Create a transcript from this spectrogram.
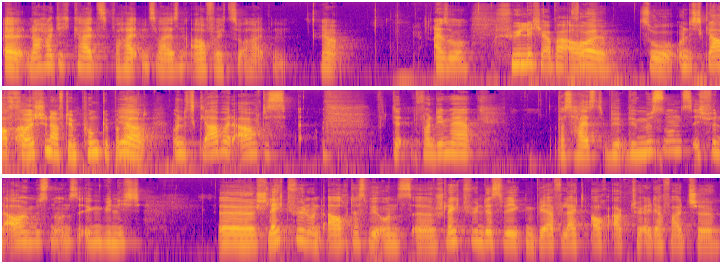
äh, Nachhaltigkeitsverhaltensweisen aufrechtzuerhalten. Ja. Also. Fühle ich aber auch. Voll. So, und ich glaube Voll auch, schön auf den Punkt gebracht. Ja, und ich glaube halt auch, dass von dem her, was heißt, wir, wir müssen uns, ich finde auch, wir müssen uns irgendwie nicht äh, schlecht fühlen und auch, dass wir uns äh, schlecht fühlen, deswegen wäre vielleicht auch aktuell der falsche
